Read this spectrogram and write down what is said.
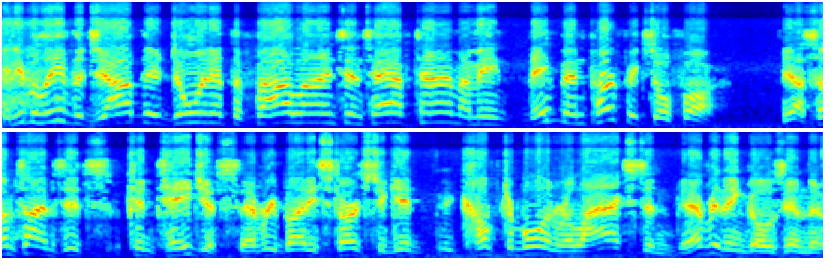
Can you believe the job they're doing at the foul line since halftime? I mean, they've been perfect so far. Yeah, sometimes it's contagious. Everybody starts to get comfortable and relaxed, and everything goes in the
